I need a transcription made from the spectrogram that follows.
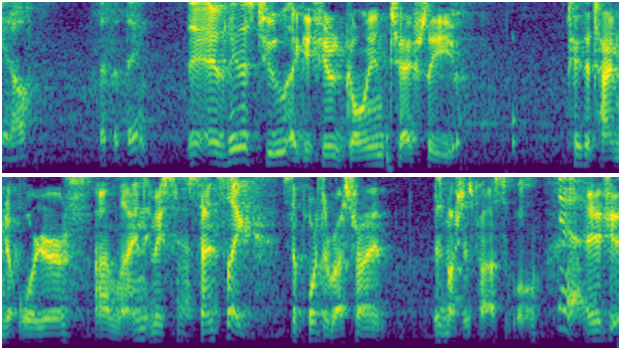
You know, that's the thing. And the thing is too, like if you're going to actually take the time to order online, it makes sense. Like support the restaurant as much as possible. Yeah. And if you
